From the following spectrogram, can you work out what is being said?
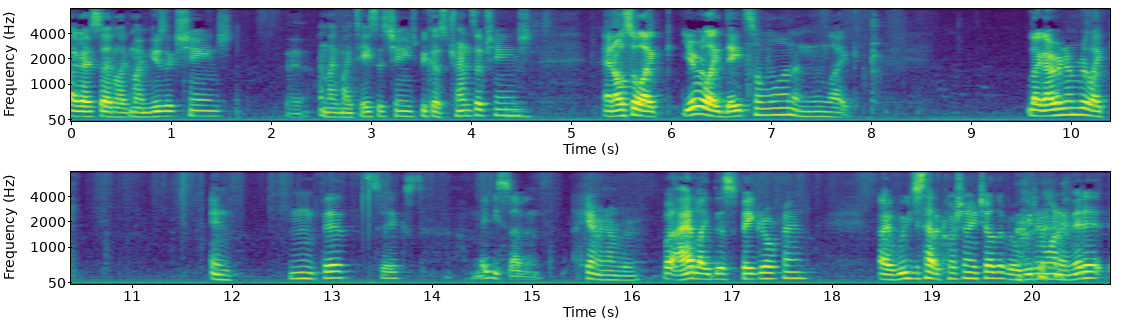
like I said, like my music's changed Yeah. and like my taste has changed because trends have changed, mm-hmm. and also like you ever like date someone and then like, like I remember like, in mm, fifth, sixth, maybe seventh, I can't remember, but I had like this fake girlfriend. Like we just had a crush on each other, but we didn't want to admit it,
